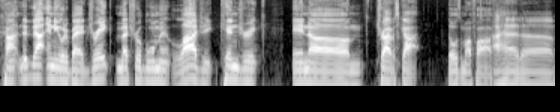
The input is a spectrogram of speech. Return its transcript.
Con- not any order, but I had Drake, Metro Boomin, Logic, Kendrick, and um, Travis Scott. Those are my five. I had uh,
